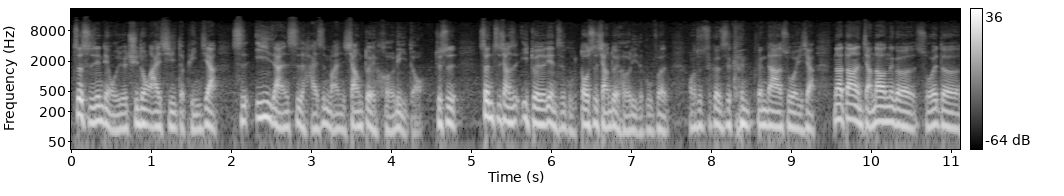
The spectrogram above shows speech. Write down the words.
这时间点我觉得驱动 IC 的评价是依然是还是蛮相对合理的哦，就是甚至像是一堆的电子股都是相对合理的部分。我就这个是跟跟大家说一下。那当然讲到那个所谓的。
